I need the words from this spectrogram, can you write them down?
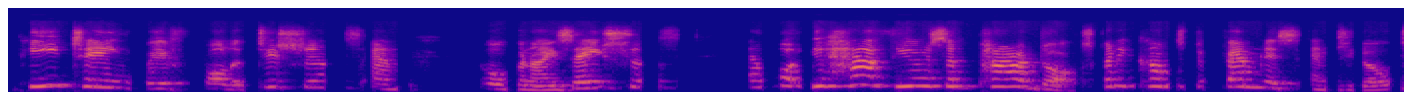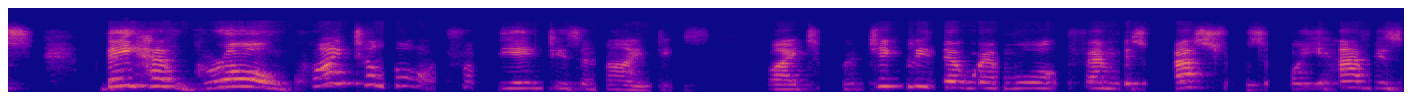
Competing with politicians and organizations. And what you have here is a paradox. When it comes to feminist NGOs, they have grown quite a lot from the 80s and 90s, right? Particularly there were more feminist grassroots. What you have is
